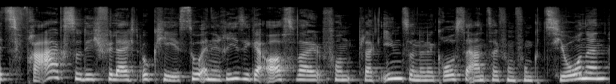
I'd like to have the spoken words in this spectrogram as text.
Jetzt fragst du dich vielleicht, okay, so eine riesige Auswahl von Plugins und eine große Anzahl von Funktionen,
